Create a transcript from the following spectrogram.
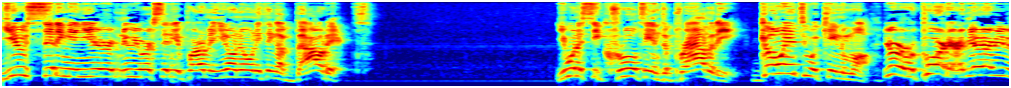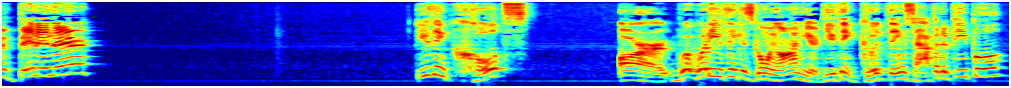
You sitting in your New York City apartment, you don't know anything about it. You want to see cruelty and depravity? Go into a Kingdom Hall. You're a reporter. Have you ever even been in there? Do you think cults are. What, what do you think is going on here? Do you think good things happen to people?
